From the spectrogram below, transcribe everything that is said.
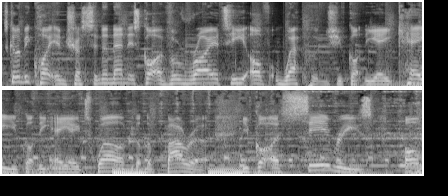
is going to be quite interesting. And then it's got a variety of weapons. You've got the AK, you've got the AA-12, you've got the Barrett, you've got a series of...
